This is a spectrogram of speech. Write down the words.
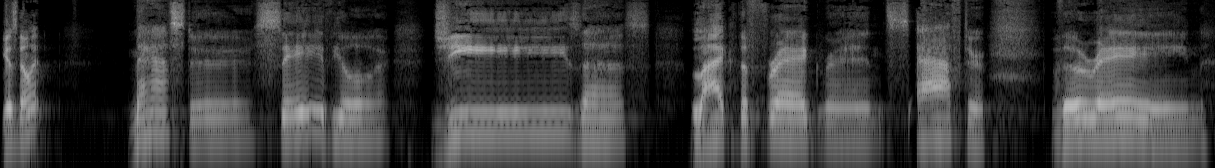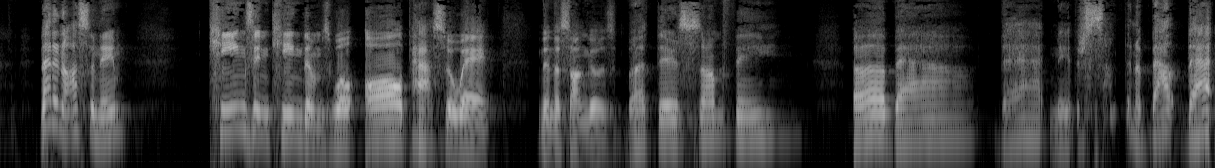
You guys know it? Master, Savior, Jesus, like the fragrance after the rain. Isn't that an awesome name? Kings and kingdoms will all pass away. And then the song goes, But there's something about that name. There's something about that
